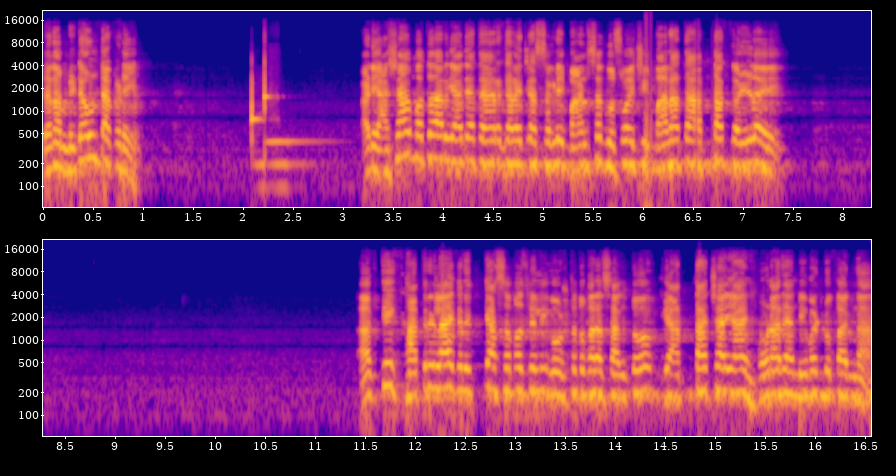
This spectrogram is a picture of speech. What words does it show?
त्यांना मिटवून टाकणे. आणि अशा मतदार याद्या तयार करायच्या सगळी माणसं घुसवायची. मला तर आता कळलंय. अगदी खात्रीलायक रित्या समजलेली गोष्ट तुम्हाला सांगतो की आत्ताच्या या होणाऱ्या निवडणुकांना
